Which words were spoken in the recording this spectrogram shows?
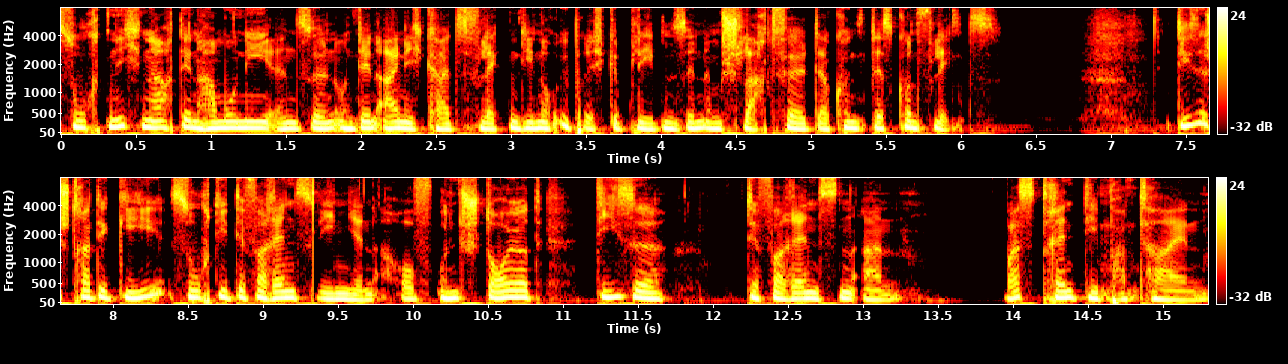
sucht nicht nach den Harmonieinseln und den Einigkeitsflecken, die noch übrig geblieben sind im Schlachtfeld des Konflikts. Diese Strategie sucht die Differenzlinien auf und steuert diese Differenzen an. Was trennt die Parteien?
